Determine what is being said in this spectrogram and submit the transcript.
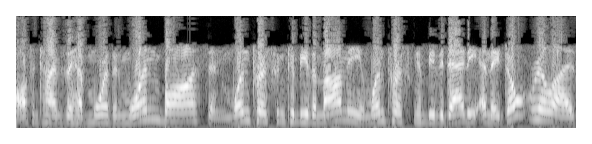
oftentimes they have more than one boss, and one person can be the mommy, and one person can be the daddy, and they don't realize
